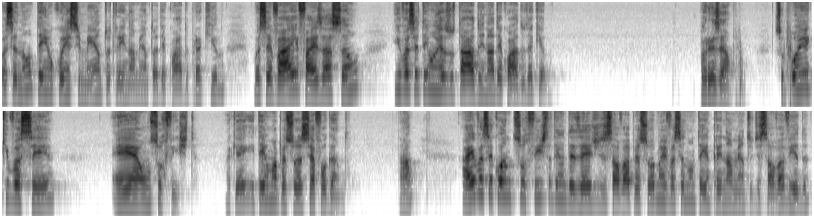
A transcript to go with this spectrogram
você não tem o conhecimento, o treinamento adequado para aquilo, você vai e faz a ação e você tem um resultado inadequado daquilo. Por exemplo, suponha que você é um surfista, ok? E tem uma pessoa se afogando, tá? Aí você, quando surfista, tem o desejo de salvar a pessoa, mas você não tem o treinamento de salva-vida.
